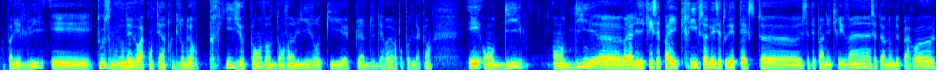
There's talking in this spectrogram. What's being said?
pour parler de lui. Et tous, vous venez vous raconter un truc qu'ils ont leur pris, je pense, dans, dans, un livre qui est plein d'erreurs à propos de Lacan. Et on dit, on dit, euh, voilà, les écrits, c'est pas écrit, vous savez, c'est tous des textes, euh, c'était pas un écrivain, c'était un homme de parole.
